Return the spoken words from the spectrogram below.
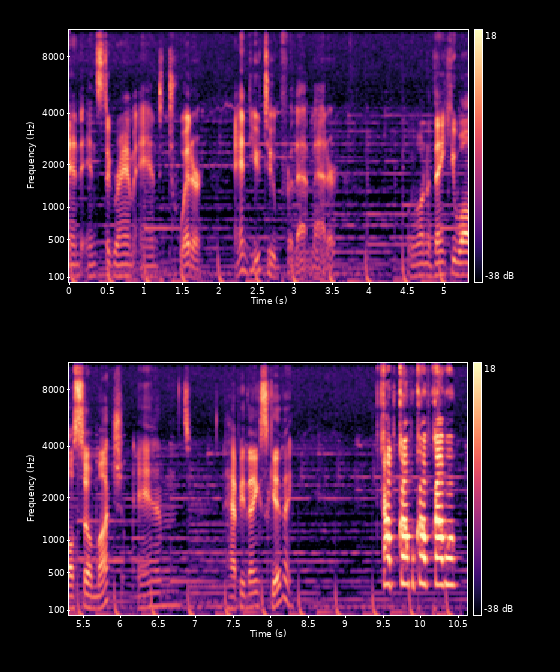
and Instagram and Twitter, and YouTube for that matter. We want to thank you all so much, and happy Thanksgiving. Gobble, gobble, gobble, gobble.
